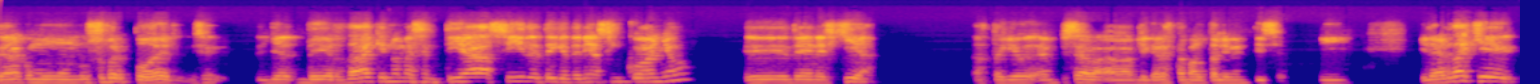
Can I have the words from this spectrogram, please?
te da como un, superpoder. De verdad que no me sentía así desde que tenía cinco años eh, de energía, hasta que empecé a, aplicar esta pauta alimenticia. Y, y la verdad es que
